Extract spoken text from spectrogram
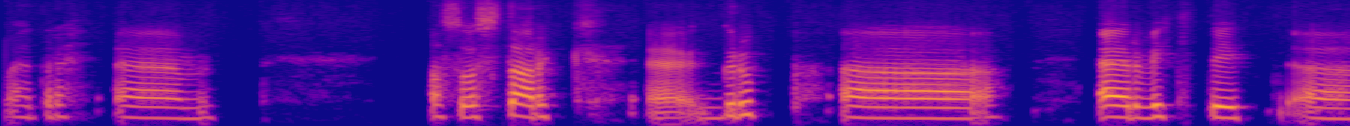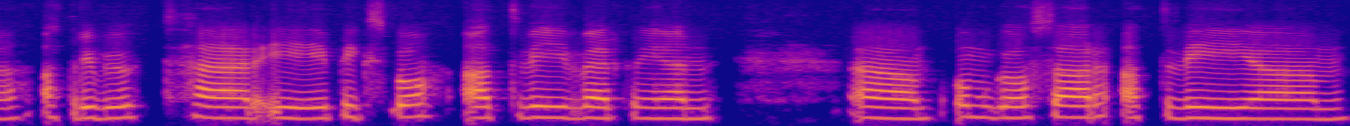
vad heter det? Um, alltså stark uh, grupp är viktigt uh, attribut här i Pixbo. Att vi verkligen uh, umgåsar, att vi um,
